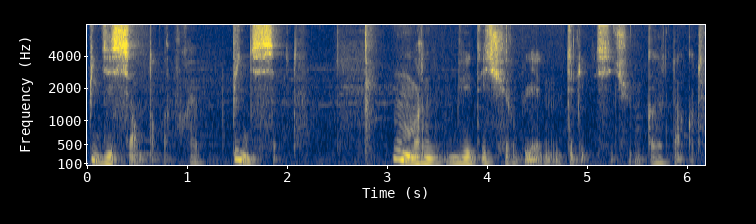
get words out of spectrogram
50 долларов. 50. Ну, можно 2000 рублей, 3000, ну, как так вот.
